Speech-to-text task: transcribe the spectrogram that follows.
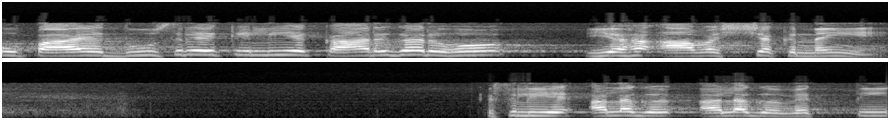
उपाय दूसरे के लिए कारगर हो, यह आवश्यक नहीं है। इसलिए अलग अलग व्यक्ति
